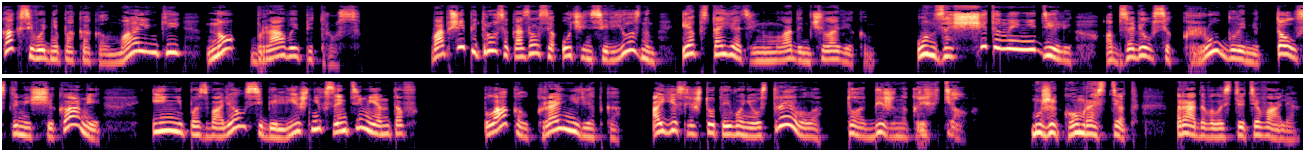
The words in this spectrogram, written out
как сегодня покакал маленький, но бравый Петрос. Вообще Петрос оказался очень серьезным и обстоятельным молодым человеком. Он за считанные недели обзавелся круглыми толстыми щеками и не позволял себе лишних сантиментов. Плакал крайне редко, а если что-то его не устраивало, то обиженно кряхтел. «Мужиком растет», — радовалась тетя Валя.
